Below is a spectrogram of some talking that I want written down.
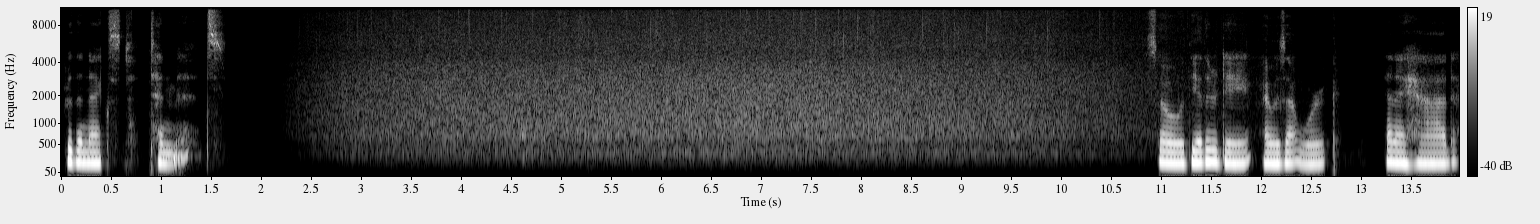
for the next 10 minutes. So the other day I was at work and I had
